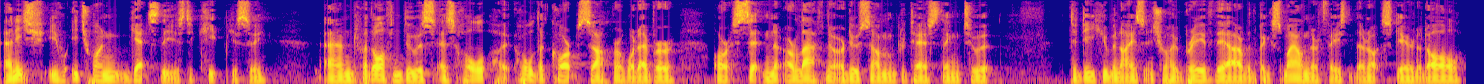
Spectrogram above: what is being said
And each, each one gets these to keep, you see. And what they'll often do is, is hold, hold the corpse up or whatever, or sit in it or laugh in it or do some grotesque thing to it to dehumanize and show how brave they are with a big smile on their face that they're not scared at all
